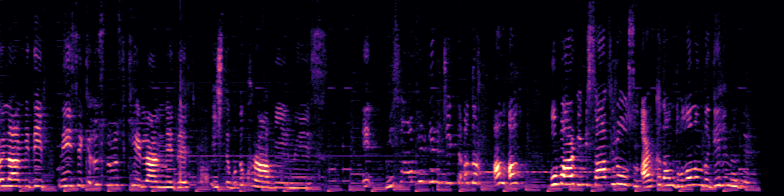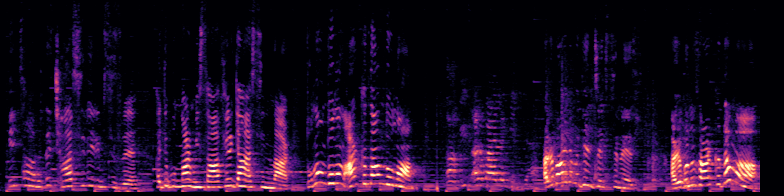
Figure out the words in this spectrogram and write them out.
Önemli değil. Neyse ki üstümüz kirlenmedi. İşte bu da kurabiyeniz. E, misafir gelecekti ada. Al al. Bu Barbie misafir olsun. Arkadan dolanın da gelin hadi. Bir tane de Chelsea verim size. Hadi bunlar misafir gelsinler. Dolan dolan arkadan dolan. Aa, biz arabayla gideceğiz. Arabayla mı geleceksiniz? Arabanız arkada mı?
